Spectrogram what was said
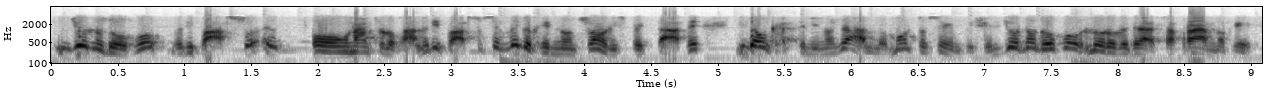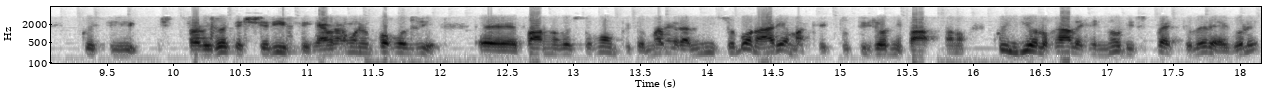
il giorno dopo ripasso eh, o un altro locale ripasso, se vedo che non sono rispettate gli do un cartellino giallo, molto semplice, il giorno dopo loro vedrà, sapranno che questi tra virgolette sceriffi, chiamiamoli un po' così, eh, fanno questo compito in maniera all'inizio bonaria ma che tutti i giorni passano. Quindi io locale che non rispetto le regole,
